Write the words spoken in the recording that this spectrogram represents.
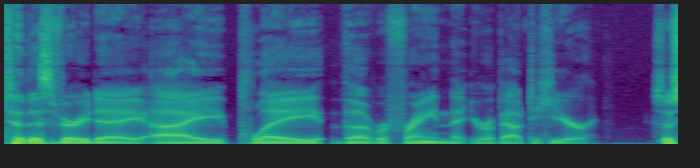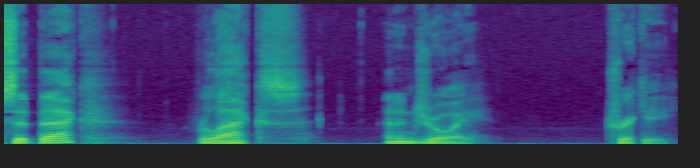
to this very day, I play the refrain that you're about to hear. So sit back, relax, and enjoy. Tricky.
